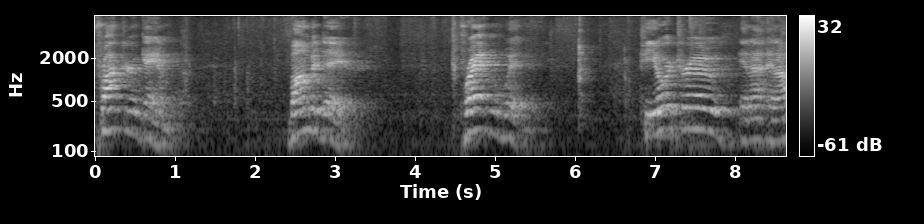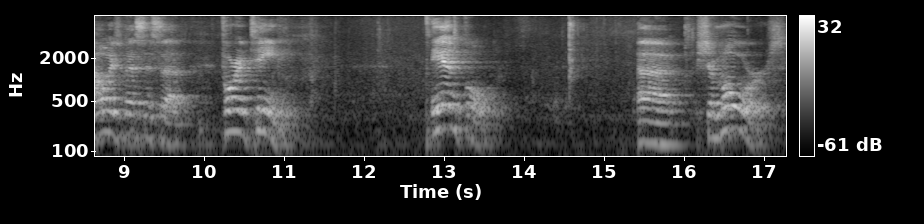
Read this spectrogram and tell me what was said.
Procter Gamble. Bombardier, Pratt Whitney, Pietro, and I, and I always mess this up, Fiorentini, Enfor, uh, Chemours,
